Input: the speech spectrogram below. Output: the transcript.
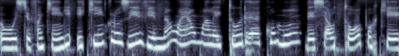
o Stephen King e que inclusive não é uma leitura comum desse autor, porque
